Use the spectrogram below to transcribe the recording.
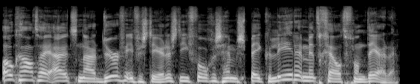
Ook haalt hij uit naar durfinvesteerders die volgens hem speculeren met geld van derden.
